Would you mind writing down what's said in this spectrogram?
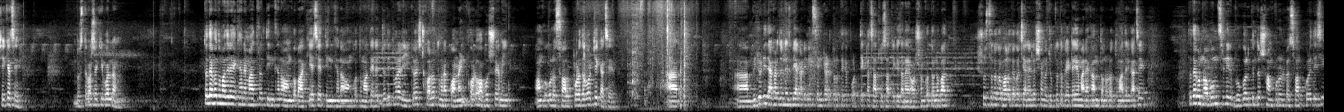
ঠিক আছে? বুঝতে পারছ কি বললাম? তো দেখো, তোমাদের এখানে মাত্র তিনখানা অঙ্ক বাকি আছে। তিনখানা অঙ্ক তোমাদের, যদি তোমরা রিকোয়েস্ট করো, তোমরা কমেন্ট করো, অবশ্যই আমি অঙ্কগুলো সলভ করে দেবো, ঠিক আছে? আর ভিডিওটি দেখার জন্য এসবি একাডেমিক সেন্টারের তরফ থেকে প্রত্যেকটা ছাত্রছাত্রীকে জানাই অসংখ্য ধন্যবাদ। সুস্থ থেকো, ভালো থেকো, চ্যানেলের সঙ্গে যুক্ত থেকো, এটাই আমার একান্ত অনুরোধ তোমাদের কাছে। তো দেখো, নবম শ্রেণির ভূগোল কিন্তু সম্পূর্ণরূপে সলভ করে দিয়েছি।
